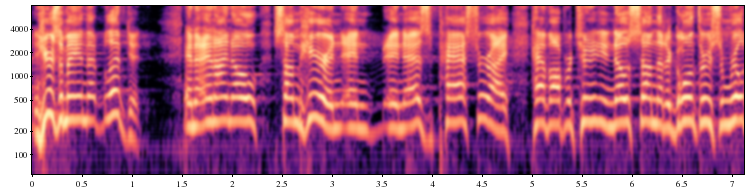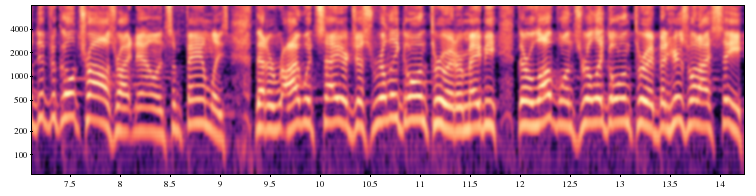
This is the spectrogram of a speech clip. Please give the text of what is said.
And here's a man that lived it. And, and I know some here, and, and, and as pastor, I have opportunity to know some that are going through some real difficult trials right now, and some families that are, I would say, are just really going through it, or maybe their loved ones really going through it. But here's what I see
